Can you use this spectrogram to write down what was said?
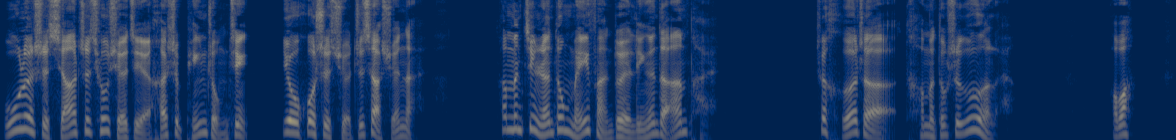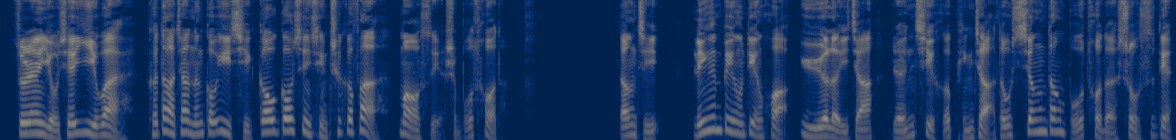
无论是霞之秋学姐，还是品种静，又或是雪之下雪乃，他们竟然都没反对林恩的安排。这合着他们都是饿了呀？好吧。虽然有些意外，可大家能够一起高高兴兴吃个饭，貌似也是不错的。当即，林恩便用电话预约了一家人气和评价都相当不错的寿司店，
